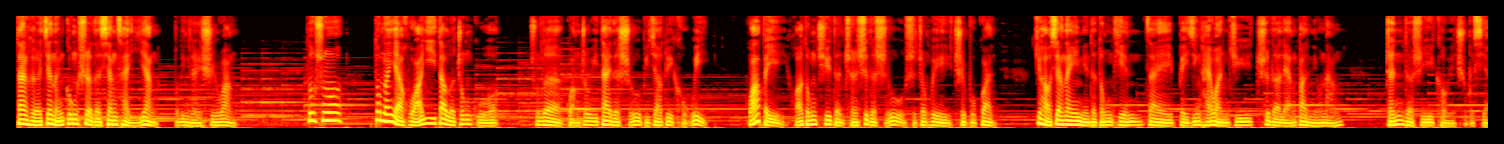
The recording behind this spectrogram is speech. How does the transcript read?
但和江南公社的湘菜一样，不令人失望。都说东南亚华裔到了中国，除了广州一带的食物比较对口味，华北、华东区等城市的食物始终会吃不惯。就好像那一年的冬天，在北京海碗居吃的凉拌牛腩，真的是一口也吃不下。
